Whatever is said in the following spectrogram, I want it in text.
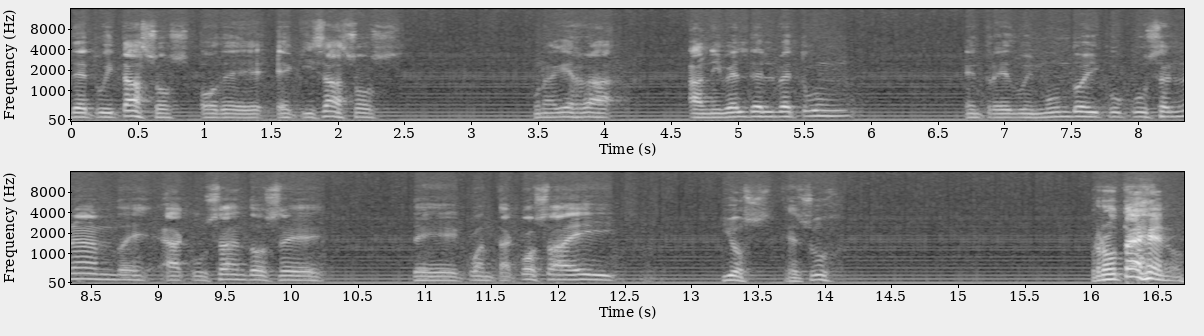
de tuitazos o de equizazos, una guerra a nivel del Betún entre Edwin Mundo y Cucuz Hernández, acusándose de cuánta cosa hay. Dios, Jesús, protégenos.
